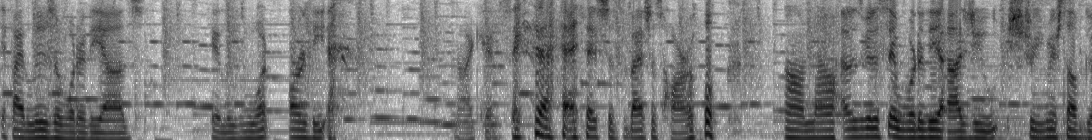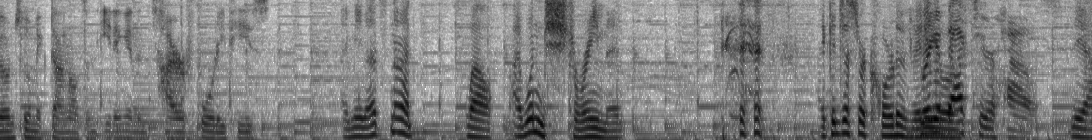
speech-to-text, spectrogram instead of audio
If I lose, it, what are the odds? Okay, Luke, what are the? no, I can't say that. That's just that's just horrible. Oh no. I was gonna say, what are the odds you stream yourself going to a McDonald's and eating an entire forty piece? I mean, that's not. Well, I wouldn't stream it. I could just record a video. Bring it of- back to your house. yeah,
